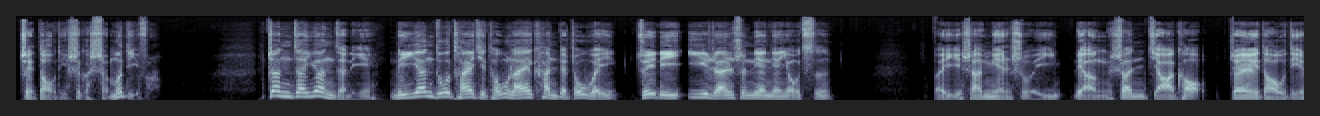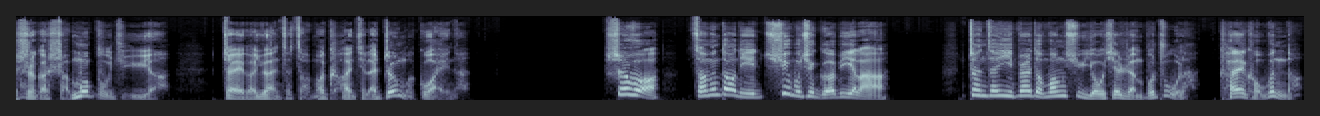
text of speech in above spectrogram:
这到底是个什么地方？站在院子里，李延独抬起头来看着周围，嘴里依然是念念有词：“背山面水，两山夹靠，这到底是个什么布局呀？这个院子怎么看起来这么怪呢？”师傅，咱们到底去不去隔壁了？站在一边的汪旭有些忍不住了，开口问道：“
